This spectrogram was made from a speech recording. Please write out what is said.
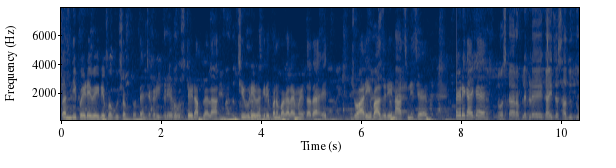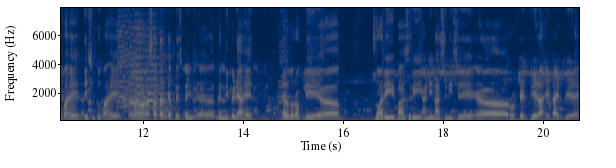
कंदी पेढे वगैरे बघू शकतो. त्यांच्याकडे इकडे रोस्टेड आपल्याला चिवडे वगैरे पण बघायला मिळतात आहेत. ज्वारी बाजरी नाचणीचे आहेत. आपल्याकडे काय काय आहे? नमस्कार आपल्याकडे गाईचं साधू तूप आहे देशी तूप आहे अ, सातारचे आपले स्पें कंदी पेढे आहेत. त्याचबरोबर आपली अ, ज्वारी बाजरी आणि नाचणीचे रोस्टेड भेळ आहे डाईट भेळ आहे.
